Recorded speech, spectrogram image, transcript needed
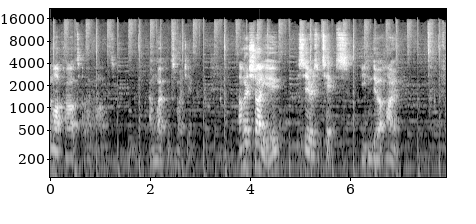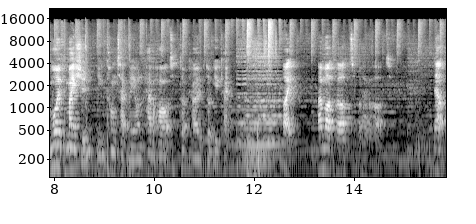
I'm Mark Hart of Have a Hart and welcome to my gym. I'm going to show you a series of tips you can do at home. For more information you can contact me on haveahart.co.uk. Hi, I'm Mark Hart of Have a Hart. Now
